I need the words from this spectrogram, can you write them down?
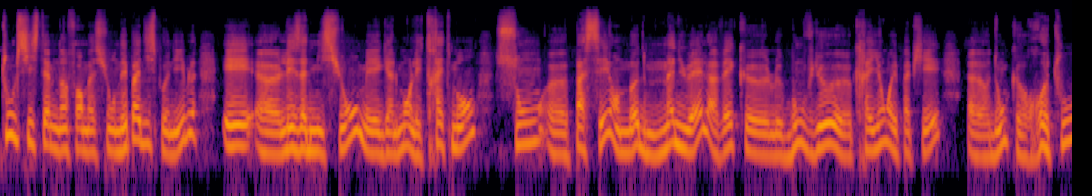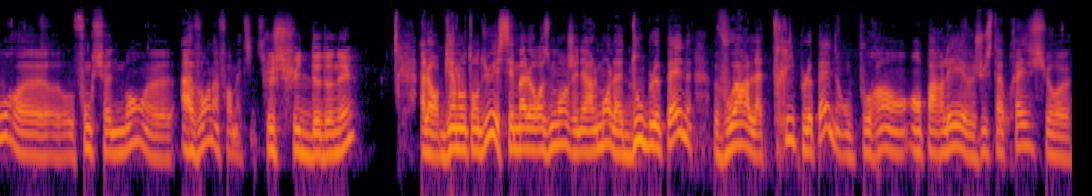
tout le système d'information n'est pas disponible et euh, les admissions, mais également les traitements sont passés en mode manuel avec le bon vieux crayon et papier. donc retour au fonctionnement avant l'informatique. Plus fuite de données? Alors bien entendu, et c'est malheureusement généralement la double peine, voire la triple peine, on pourra en, parler euh, juste après sur euh,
